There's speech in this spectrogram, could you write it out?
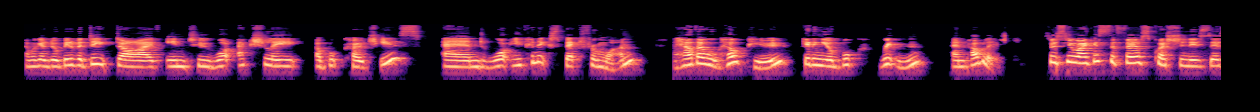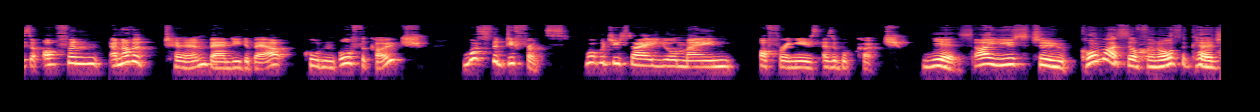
And we're going to do a bit of a deep dive into what actually a book coach is and what you can expect from one, how they will help you getting your book written and published. So, Sue, I guess the first question is there's often another term bandied about called an author coach. What's the difference? What would you say your main offering is as a book coach? Yes, I used to call myself an author coach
